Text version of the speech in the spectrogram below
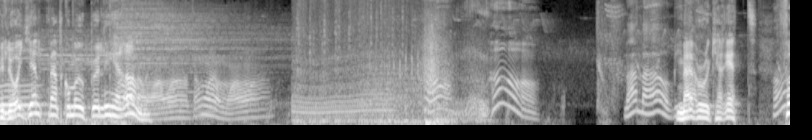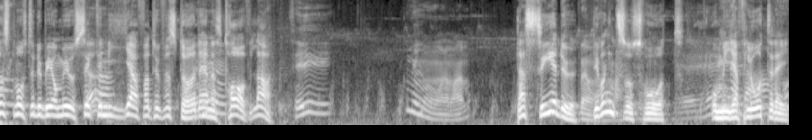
Vill du ha hjälp med att komma upp ur leran? Maverick har rätt. Först måste du be om ursäkt till Mia för att du förstörde hennes tavla. Där ser du! Det var inte så svårt. Och Mia förlåter dig.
